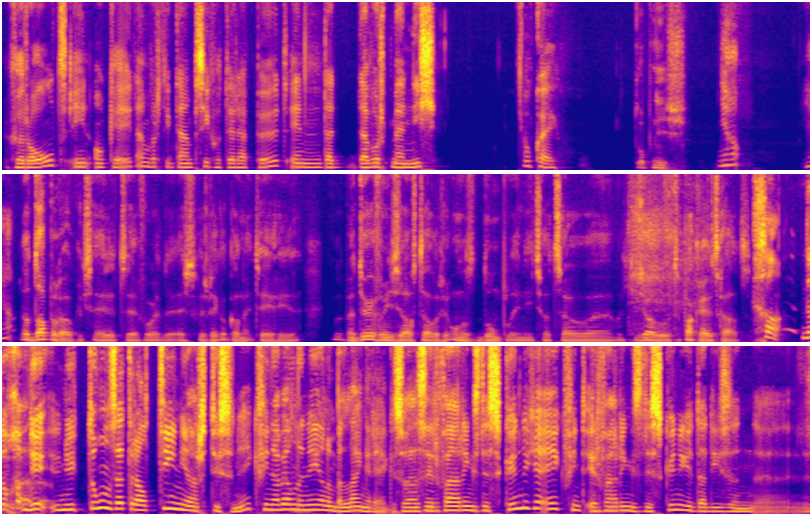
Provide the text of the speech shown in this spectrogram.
gerold in, oké, dan word ik dan psychotherapeut en dat, dat wordt mijn niche. Oké. Top niche. Ja, Dat dapper ook. Ik zei het eh, voor de- het gesprek ook al met tegen je. Maar durven jezelf telkens onder te dompelen in iets wat, zo, eh, wat je zo te pakken heeft gehad. Goh, Nog, nu, nu, toen zat er al tien jaar tussen. Hè. Ik vind dat wel een hele belangrijke. Zoals ervaringsdeskundige. hè. Ik vind ervaringsdeskundige, dat is een, eh,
